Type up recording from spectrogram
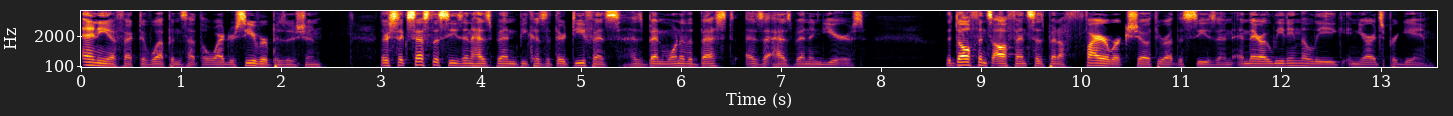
any effective weapons at the wide receiver position. Their success this season has been because their defense has been one of the best as it has been in years. The Dolphins' offense has been a fireworks show throughout the season, and they are leading the league in yards per game.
